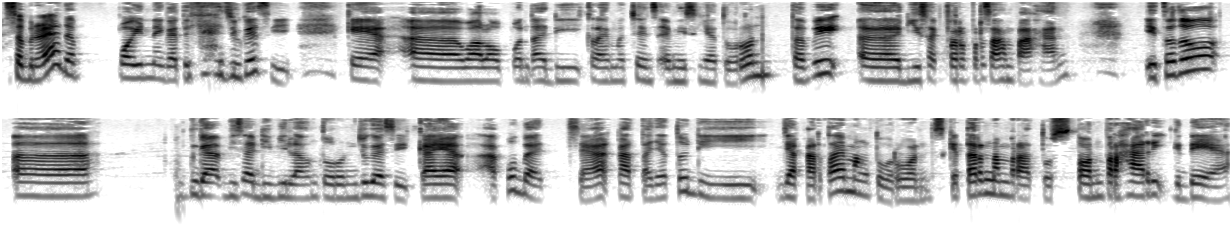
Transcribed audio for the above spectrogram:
sebenarnya ada poin negatifnya juga sih. Kayak uh, walaupun tadi climate change emisinya turun tapi uh, di sektor persampahan itu tuh uh, nggak bisa dibilang turun juga sih. Kayak aku baca katanya tuh di Jakarta emang turun sekitar 600 ton per hari gede ya.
